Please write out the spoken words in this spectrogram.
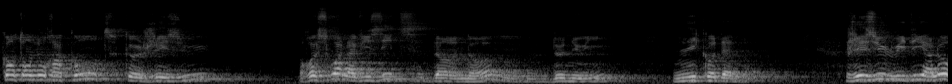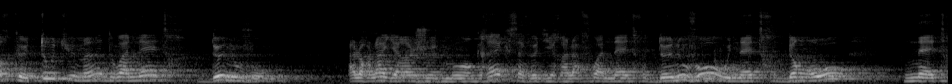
quand on nous raconte que Jésus reçoit la visite d'un homme de nuit, Nicodème. Jésus lui dit alors que tout humain doit naître de nouveau. Alors là, il y a un jeu de mots en grec, ça veut dire à la fois naître de nouveau ou naître d'en haut, naître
